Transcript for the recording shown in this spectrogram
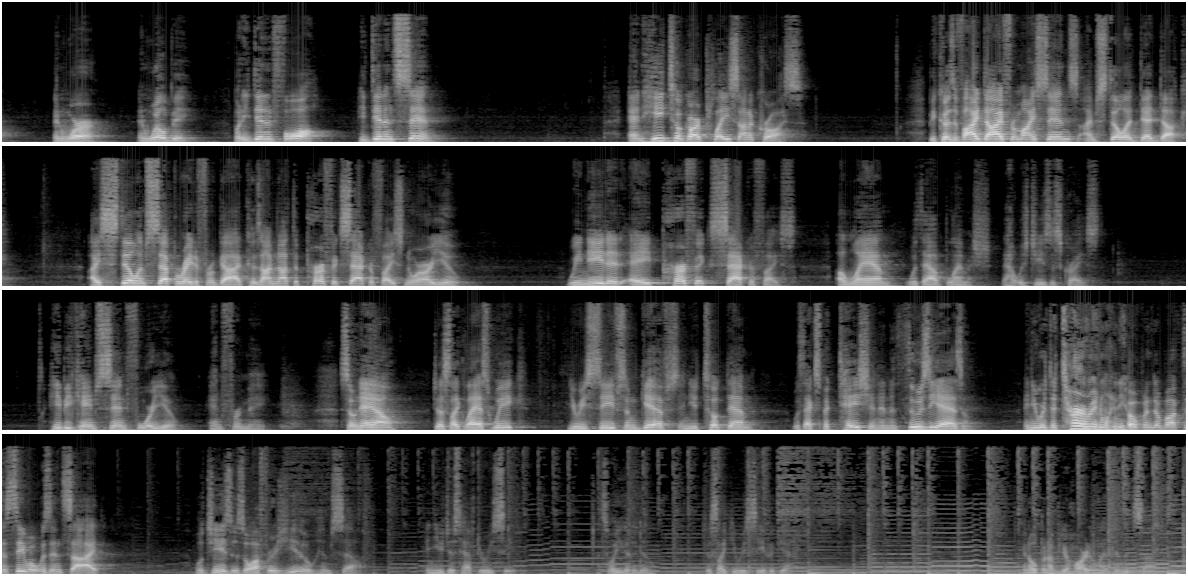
and were and will be. But he didn't fall, he didn't sin. And he took our place on a cross. Because if I die for my sins, I'm still a dead duck. I still am separated from God because I'm not the perfect sacrifice, nor are you. We needed a perfect sacrifice, a lamb without blemish. That was Jesus Christ. He became sin for you and for me. So now, just like last week, you received some gifts and you took them with expectation and enthusiasm. And you were determined when you opened them up to see what was inside. Well, Jesus offers you Himself, and you just have to receive it. That's all you got to do, just like you receive a gift. And open up your heart and let Him inside.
